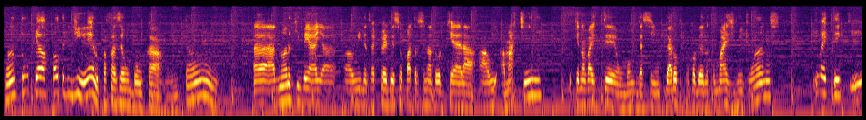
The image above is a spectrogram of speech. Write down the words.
quanto pela falta de dinheiro para fazer um bom carro. Então, ah, no ano que vem aí a, a Williams vai perder seu patrocinador que era a, a Martini, porque não vai ter um bom assim, um garoto propaganda com mais de 21 anos e vai ter que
